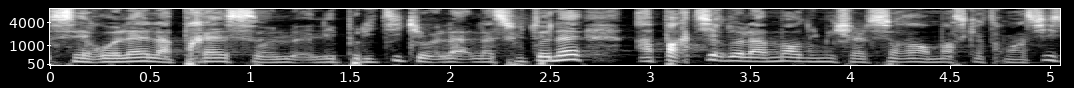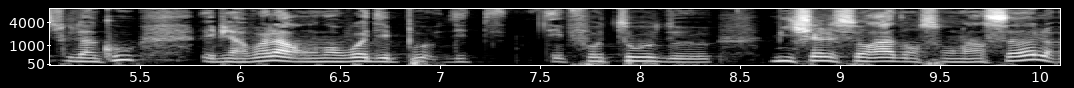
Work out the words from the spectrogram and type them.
ces relais, la presse, les politiques la, soutenaient. À partir de la mort de Michel Seurat en mars 86, tout d'un coup, eh bien voilà, on envoie des, photos de Michel Seurat dans son linceul euh,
